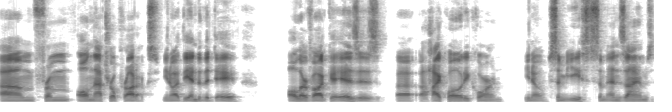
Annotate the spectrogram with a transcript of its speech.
um, from all natural products. You know, at the end of the day, all our vodka is is uh, a high quality corn. You know, some yeast, some enzymes,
